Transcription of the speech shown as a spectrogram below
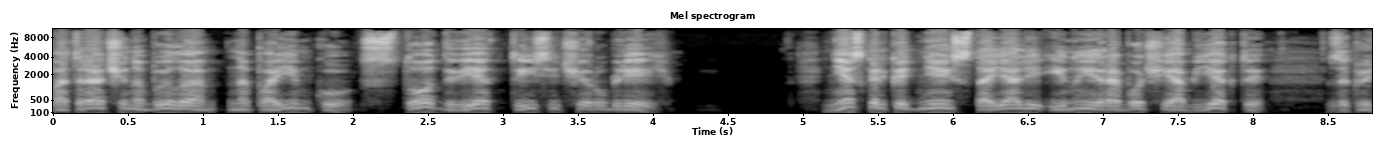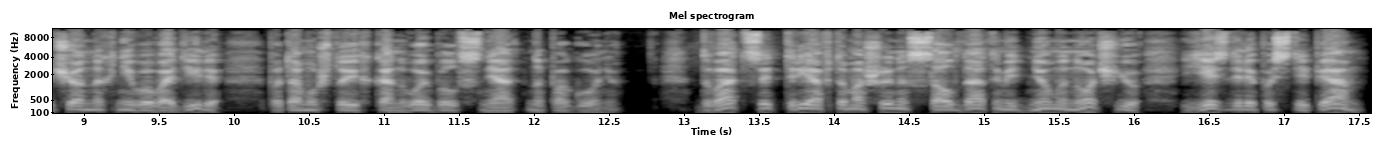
потрачено было на поимку 102 тысячи рублей. Несколько дней стояли иные рабочие объекты, заключенных не выводили, потому что их конвой был снят на погоню. Двадцать три автомашины с солдатами днем и ночью ездили по степям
